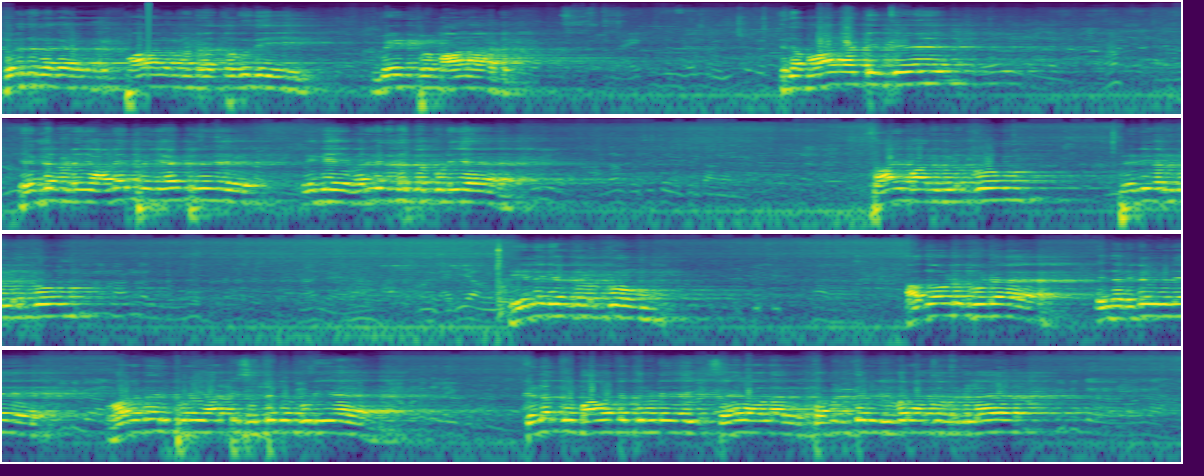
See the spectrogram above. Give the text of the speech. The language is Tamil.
விருதுநகர் பாராளுமன்ற தொகுதி மீட்பு மாநாடு. இந்த மாநாட்டுக்கு எங்களுடைய அழைப்பை ஏற்று இங்கே வருகை தந்திருக்கக்கூடிய தாய்மார்களுக்கும் பெரியவர்களுக்கும் இளைஞர்களுக்கும் அதோடு கூட இந்த நிகழ்விலே வரவேற்புரை ஆற்றி சென்றிருக்கக்கூடிய கிழக்கு மாவட்டத்தினுடைய செயலாளர் தமிழ் திரு யுவராஜ் அவர்களை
